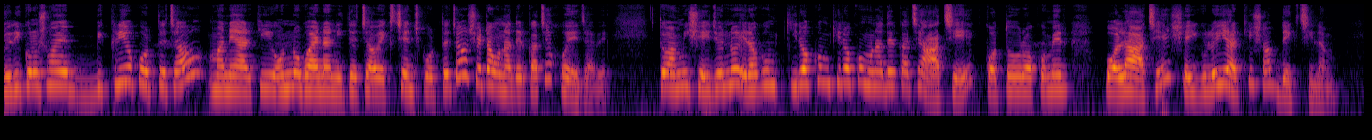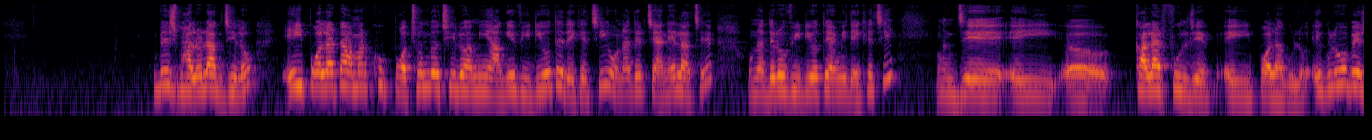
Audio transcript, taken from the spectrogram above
যদি কোনো সময় বিক্রিও করতে চাও মানে আর কি অন্য গয়না নিতে চাও এক্সচেঞ্জ করতে চাও, সেটা ওনাদের কাছে হয়ে যাবে। তো আমি সেই জন্য এরকম কীরকম কীরকম ওনাদের কাছে আছে, কত রকমের পলা আছে, সেইগুলোই আর কি সব দেখছিলাম। বেশ ভালো লাগছিল। এই পলাটা আমার খুব পছন্দ ছিল। আমি আগে ভিডিওতে দেখেছি, ওনাদের চ্যানেল আছে, ওনাদেরও ভিডিওতে আমি দেখেছি যে এই কালারফুল যে এই পলাগুলো, এগুলোও বেশ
